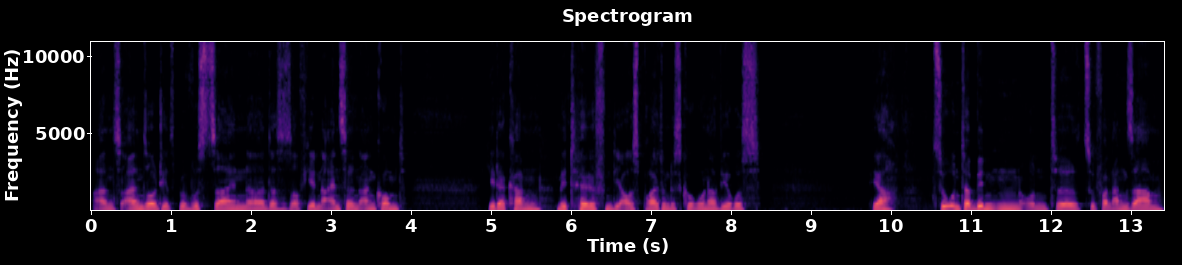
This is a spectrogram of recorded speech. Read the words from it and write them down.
Uns allen sollte jetzt bewusst sein, äh, dass es auf jeden Einzelnen ankommt. Jeder kann mithelfen, die Ausbreitung des Coronavirus ja, zu unterbinden und äh, zu verlangsamen.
